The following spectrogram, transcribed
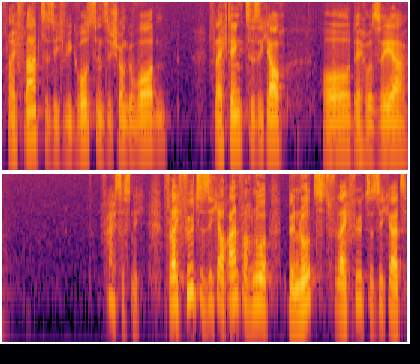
Vielleicht fragt sie sich, wie groß sind sie schon geworden. Vielleicht denkt sie sich auch, oh, der Hosea, weiß es nicht. Vielleicht fühlt sie sich auch einfach nur benutzt. Vielleicht fühlt sie sich als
